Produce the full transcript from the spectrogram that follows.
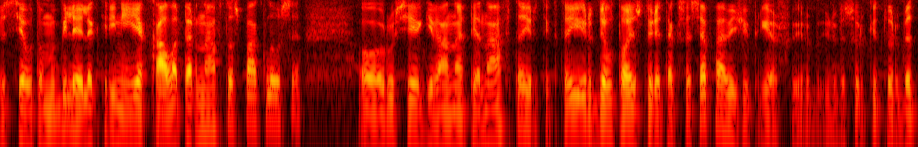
visi automobiliai elektriniai, jie kala per naftos paklausą o Rusija gyvena apie naftą ir tik tai, ir dėl to jis turi Teksase, pavyzdžiui, priešų ir, ir visur kitur. Bet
